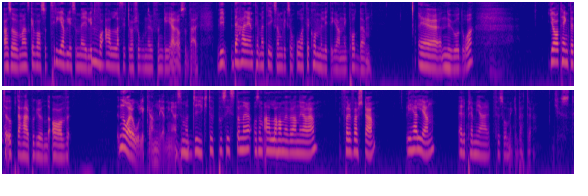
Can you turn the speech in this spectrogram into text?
alltså man ska vara så trevlig som möjligt, Mm. få alla situationer att fungera och sådär. Det här är en tematik som liksom återkommer lite grann i podden eh, nu och då. Jag tänkte ta upp det här på grund av några olika anledningar som har dykt upp på sistone och som alla har med varandra att göra. För det första, i helgen är det premiär för Så mycket bättre. Just det.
